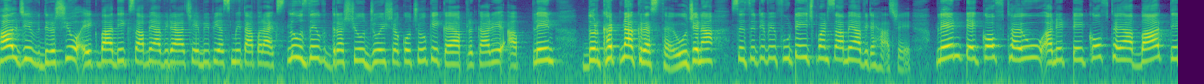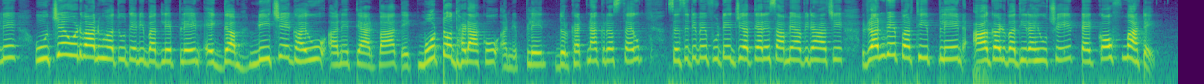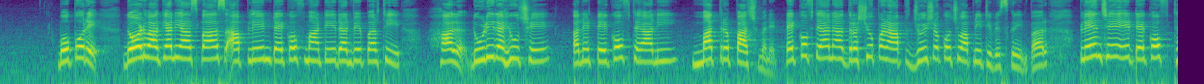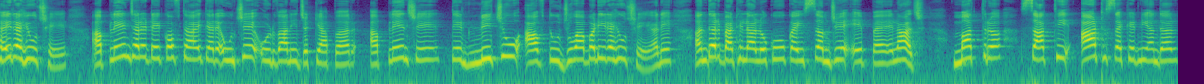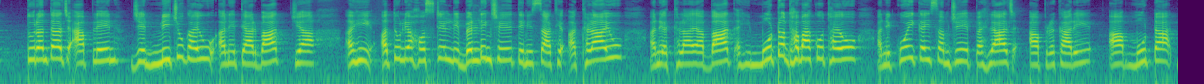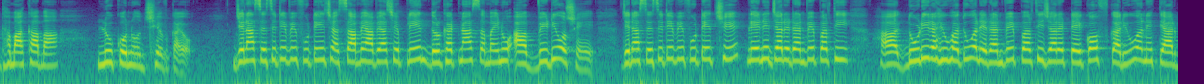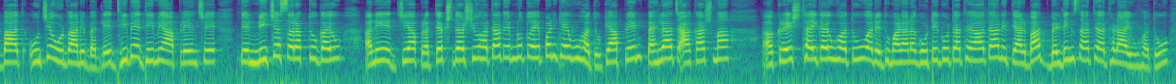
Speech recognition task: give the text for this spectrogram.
હાલ જે દ્રશ્યો એક બાદ એક સામે આવી રહ્યા છે. એબીપી અસ્મિતા પર આ એક્સક્લુઝિવ દ્રશ્યો જોઈ શકો છો કે કયા પ્રકારે આ પ્લેન દુર્ઘટનાગ્રસ્ત થયું, જેના સીસીટીવી ફૂટેજ પણ સામે આવી રહ્યા છે. પ્લેન ટેક ઓફ થયું અને ટેક ઓફ થયા બાદ તેને ઊંચે ઉડવાનું હતું. તેની બદલે પ્લેન એકદમ નીચે ગયું અને ત્યારબાદ એક મોટો ધડાકો અને પ્લેન દુર્ઘટનાગ્રસ્ત થયું. સીસીટીવી ફૂટેજ જે અત્યારે સામે આવી રહ્યા છે રનવે પરથી પ્લેન આગળ વધી રહ્યું છે. ટેક ઓફ માટે બપોરે દોઢ વાગ્યાની આસપાસ આ પ્લેન ટેક ઓફ માટે રનવે પરથી હાલ દોડી રહ્યું છે અને ટેક ઓફ થયાની માત્ર પાંચ મિનિટ. ટેક ઓફ થયાના દ્રશ્યો પણ આપ જોઈ શકો છો આપની ટીવી સ્ક્રીન પર. પ્લેન છે એ ટેક ઓફ થઈ રહ્યું છે. આ પ્લેન જ્યારે ટેક ઓફ થાય ત્યારે ઊંચે ઉડવાની જગ્યા પર આ પ્લેન છે તે નીચું આવતું જોવા મળી રહ્યું છે અને અંદર બેઠેલા લોકો કંઈ સમજે એ પહેલાં જ માત્ર સાતથી આઠ સેકન્ડની અંદર તુરંત જ આ પ્લેન જે નીચું ગયું અને ત્યારબાદ જ્યાં અહીં અતુલ્ય હોસ્ટેલની બિલ્ડિંગ છે તેની સાથે અથડાયું અને અથડાયા બાદ અહીં મોટો ધમાકો થયો અને કોઈ કંઈ સમજે પહેલાં જ આ પ્રકારે આ મોટા ધમાકામાં લોકોનો જીવ ગયો. જેના સીસીટીવી ફૂટેજ સામે આવ્યા છે. પ્લેન દુર્ઘટના સમયનો આ વીડિયો છે. જેના સીસીટીવી ફૂટેજ છે. પ્લેને જ્યારે રનવે પરથી દોડી રહ્યું હતું અને રનવે પરથી જ્યારે ટેક ઓફ કર્યું અને ત્યારબાદ ઊંચે ઉડવાને બદલે ધીમે ધીમે આ પ્લેન છે તે નીચે સરકતું ગયું અને જે આ પ્રત્યક્ષદર્શીઓ હતા તેમનું તો એ પણ કહેવું હતું કે આ પ્લેન પહેલાં જ આકાશમાં ક્રેશ થઈ ગયું હતું અને ધુમાડાના ગોટે ગોટા થયા હતા અને ત્યારબાદ બિલ્ડિંગ સાથે અથડાયું હતું.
